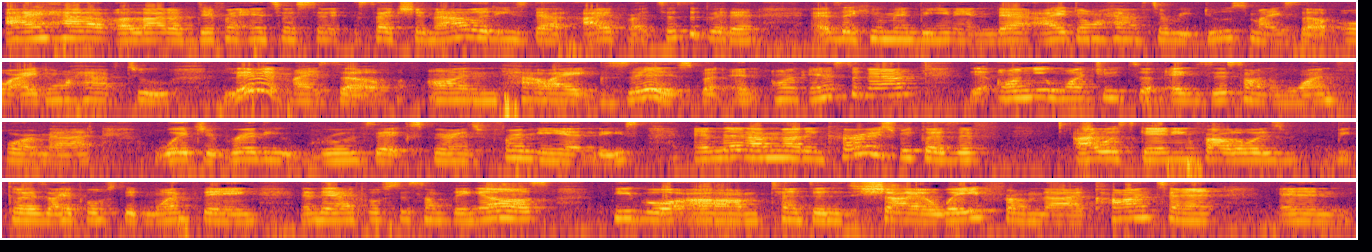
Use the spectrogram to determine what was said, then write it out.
I have a lot of different intersectionalities that I participate in as a human being and that I don't have to reduce myself or I don't have to limit myself on how I exist. But in, on Instagram, they only want you to exist on one format, which really ruins the experience for me at least. And then I'm not encouraged because if I was gaining followers because I posted one thing and then I posted something else. People um, tend to shy away from that content and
